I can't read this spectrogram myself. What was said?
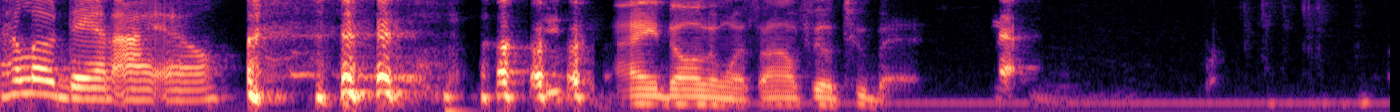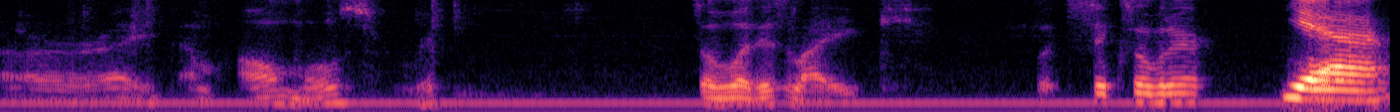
"Hello, Dan Il." I ain't the only one, so I don't feel too bad. No. All right, I'm almost ready. So what is like what six over there? yeah,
